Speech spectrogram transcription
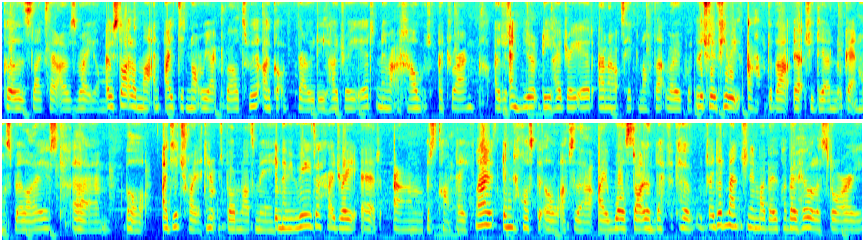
because like I said I was very young. I was started on that and I did not react well to it. I got very dehydrated no matter how much I drank. I just ended up dehydrated and I got taken off that very quick. Literally a few weeks after that I actually did end up getting hospitalised um, but I did try it, it didn't respond well to me. It made me really dehydrated and I just can't take it. When I was in hospital after that I was started on Depakote which I did mention in my, my bipolar story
